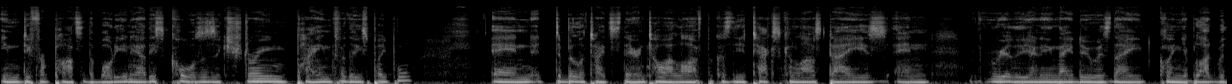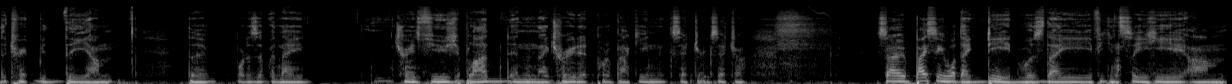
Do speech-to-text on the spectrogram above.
in different parts of the body. Now, this causes extreme pain for these people and it debilitates their entire life because the attacks can last days and really the only thing they do is they clean your blood with the with the um the what is it when they transfuse your blood and then they treat it put it back in etc etc so basically what they did was they if you can see here um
